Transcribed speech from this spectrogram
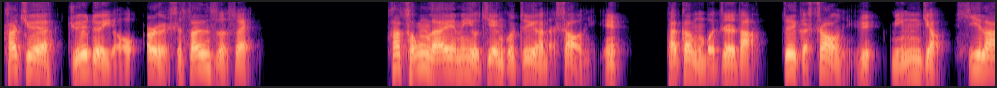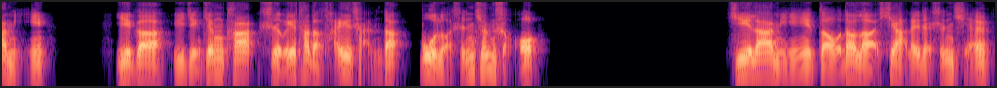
她却绝对有二十三四岁。他从来没有见过这样的少女，他更不知道这个少女名叫希拉米，一个已经将她视为他的财产的部落神枪手。希拉米走到了夏雷的身前，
